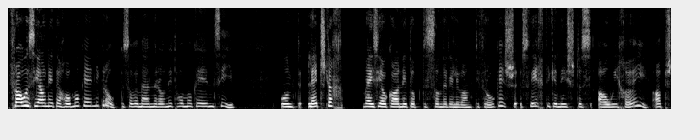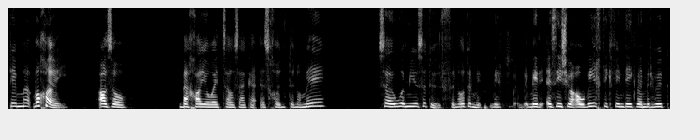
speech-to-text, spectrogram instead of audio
Frauen sind auch nicht eine homogene Gruppe, so wie Männer auch nicht homogen sind. Und letztlich weiß ich auch gar nicht, ob das so eine relevante Frage ist. Das Wichtige ist, dass alle können abstimmen, die können. Also man kann ja jetzt auch sagen, es könnte noch mehr sollen müssen dürfen, oder? Wir, wir, es ist ja auch wichtig, finde ich, wenn wir heute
